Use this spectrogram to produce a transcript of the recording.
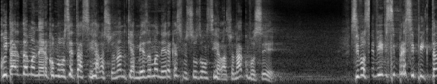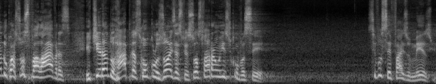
Cuidado da maneira como você está se relacionando, que é a mesma maneira que as pessoas vão se relacionar com você. Se você vive se precipitando com as suas palavras e tirando rápidas conclusões, as pessoas farão isso com você. Se você faz o mesmo,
